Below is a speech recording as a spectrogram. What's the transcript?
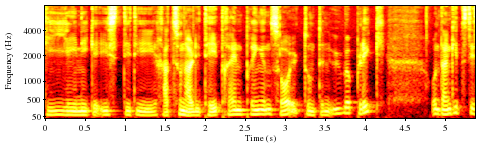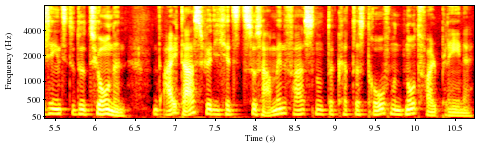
diejenige ist, die die Rationalität reinbringen sollte und den Überblick. Und dann gibt es diese Institutionen. Und all das würde ich jetzt zusammenfassen unter Katastrophen- und Notfallpläne.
